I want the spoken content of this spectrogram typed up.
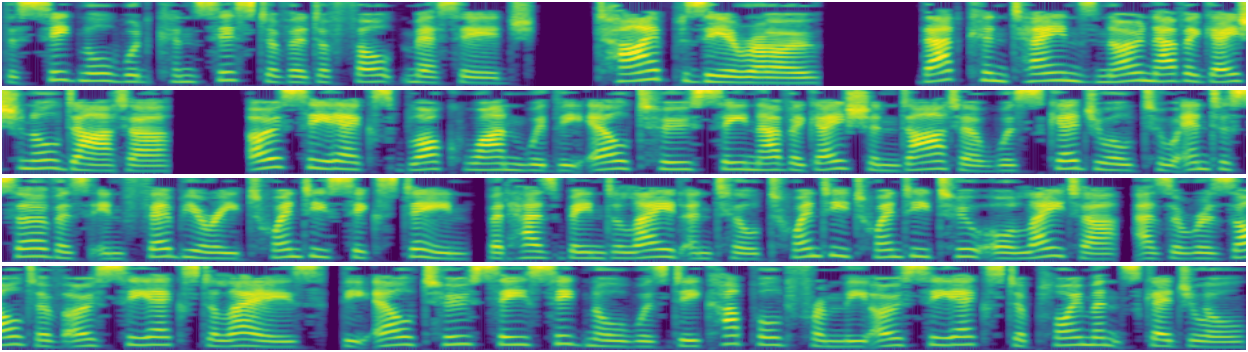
the signal would consist of a default message, Type 0, that contains no navigational data. OCX Block 1 with the L2C navigation data was scheduled to enter service in February 2016, but has been delayed until 2022 or later. As a result of OCX delays, the L2C signal was decoupled from the OCX deployment schedule.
